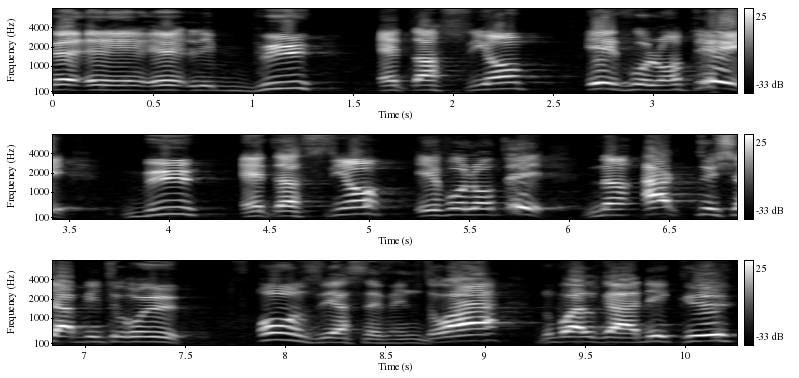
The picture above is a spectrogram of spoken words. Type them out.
euh, euh, but, intention et volonté. But, intention et volonté. Dans Acte chapitre 11, verset 23, nous allons regarder que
